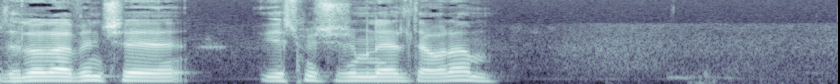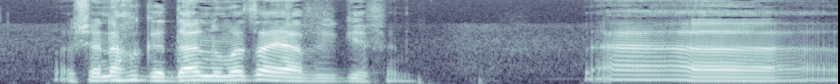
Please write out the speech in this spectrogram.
זה לא להבין שיש מישהו שמנהל את העולם. כשאנחנו גדלנו, מה זה היה אביב גפן? אה,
